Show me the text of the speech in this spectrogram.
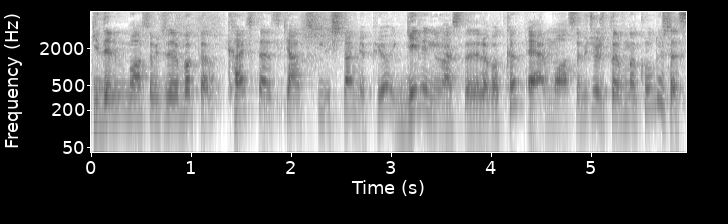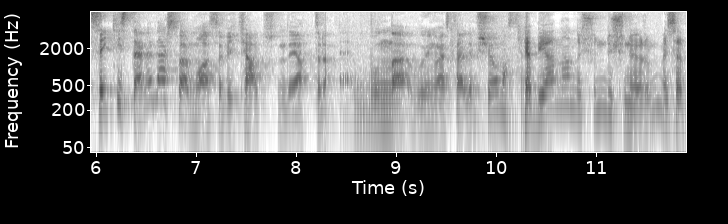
gidelim muhasebecilere bakalım. Kaç tanesi kağıt üstünde işlem yapıyor? Gelin üniversitelere bakın. Eğer muhasebe çocuk tarafından kurulduysa 8 tane ders var muhasebeyi kağıt üstünde yaptıran. Yani bununla bu üniversitelerle bir şey olmaz. Ya bir yandan da şunu düşünüyorum. Mesela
